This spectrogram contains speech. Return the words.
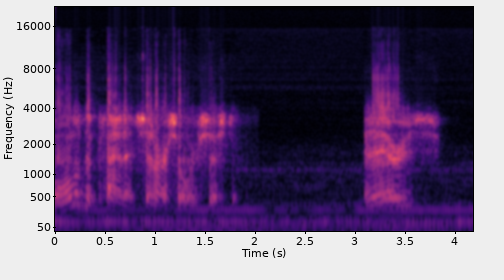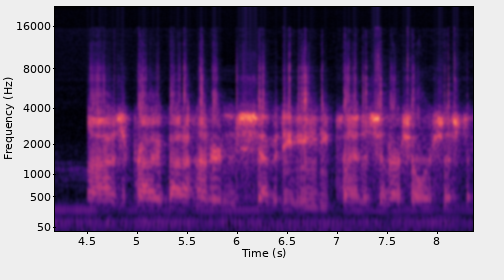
all of the planets in our solar system. And there's uh, there's probably about 170, 80 planets in our solar system.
